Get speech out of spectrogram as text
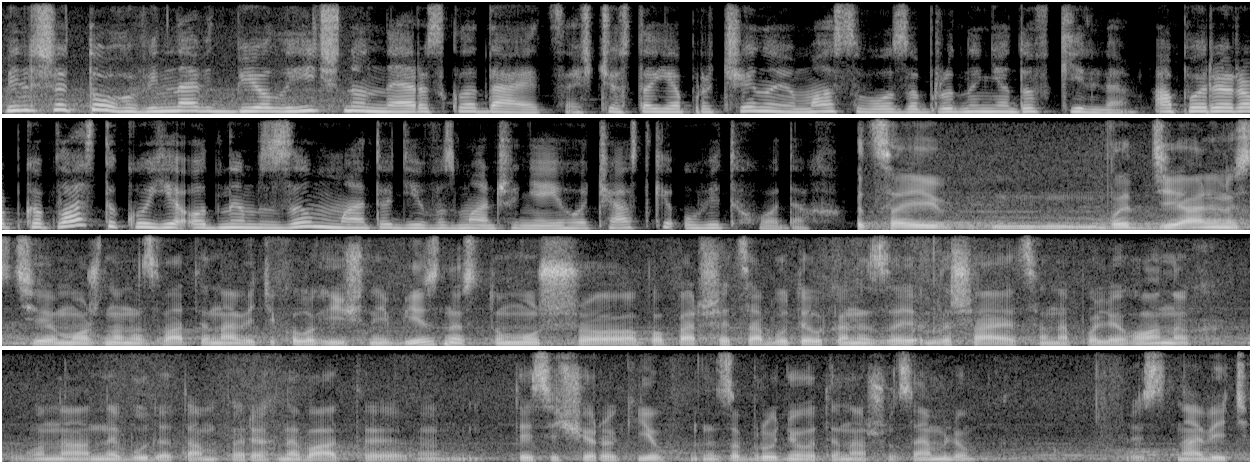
Більше того, він навіть біологічно не розкладається, що стає причиною масового забруднення довкілля. А переробка пластику є одним з методів зменшення його частки у відходах. Цей вид діяльності можна назвати навіть екологічний бізнес, тому що, по-перше, ця бутилка не залишається на полігонах, вона не буде там перегнивати тисячі років, забруднювати нашу землю. Тобто навіть,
